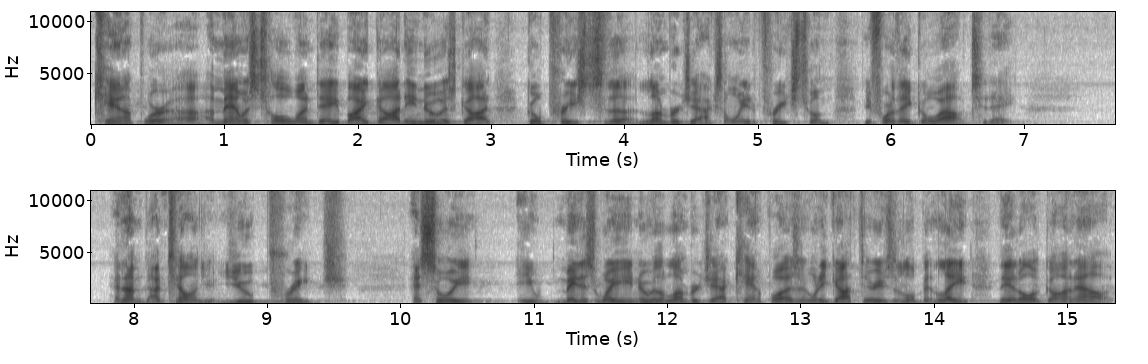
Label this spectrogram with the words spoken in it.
camp where a, a man was told one day by God, he knew it was God, go preach to the lumberjacks. I want you to preach to them before they go out today. And I'm, I'm telling you, you preach. And so he, he made his way, he knew where the lumberjack camp was. And when he got there, he was a little bit late. They had all gone out.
